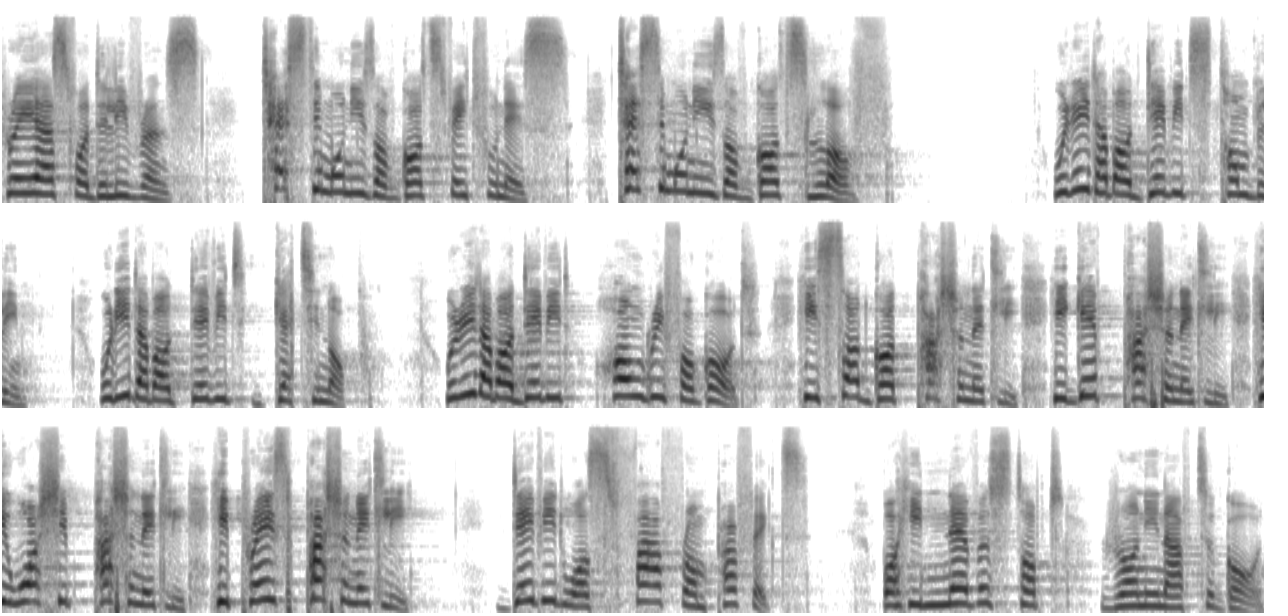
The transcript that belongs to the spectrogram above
prayers for deliverance, testimonies of God's faithfulness, testimonies of God's love. We read about David stumbling. We read about David getting up. We read about David hungry for God. He sought God passionately. He gave passionately. He worshiped passionately. He praised passionately. David was far from perfect, but he never stopped running after God.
